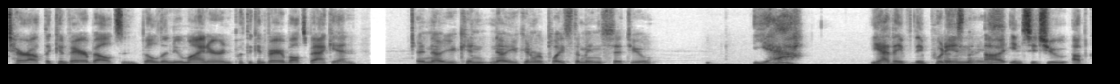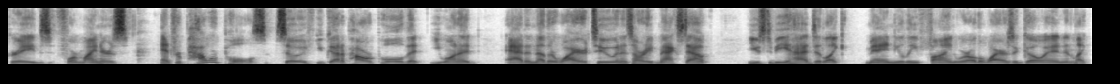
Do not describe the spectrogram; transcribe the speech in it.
tear out the conveyor belts and build a new miner and put the conveyor belts back in. And now you can now you can replace them in situ. Yeah. Yeah, they've they put That's in nice. uh, in situ upgrades for miners and for power poles. So if you've got a power pole that you want to add another wire to and it's already maxed out, used to be you had to like manually find where all the wires are going and like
